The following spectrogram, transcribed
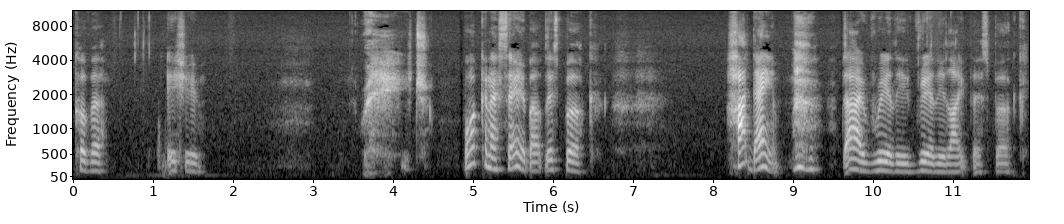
cover issue. Rage. What can I say about this book? Hot damn. I really, really like this book.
